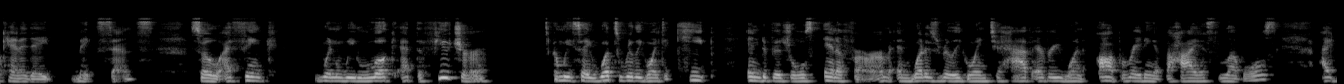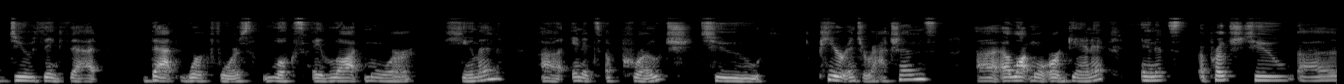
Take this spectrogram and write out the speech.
candidate makes sense. So I think when we look at the future, and we say what's really going to keep individuals in a firm and what is really going to have everyone operating at the highest levels, I do think that that workforce looks a lot more human uh, in its approach to peer interactions, uh, a lot more organic in its approach to uh,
